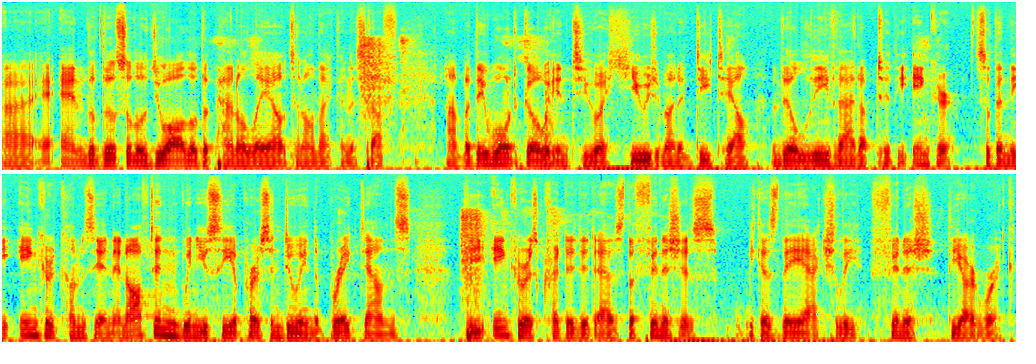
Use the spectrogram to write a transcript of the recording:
uh, and they'll, so they'll do all of the panel layouts and all that kind of stuff, uh, but they won't go into a huge amount of detail. They'll leave that up to the inker. So then the inker comes in, and often when you see a person doing the breakdowns, the inker is credited as the finishes because they actually finish the artwork.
